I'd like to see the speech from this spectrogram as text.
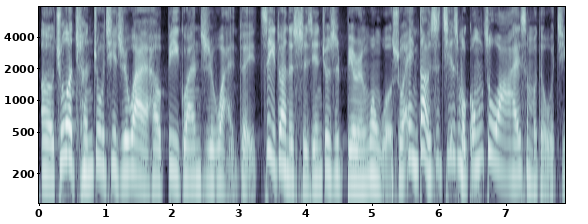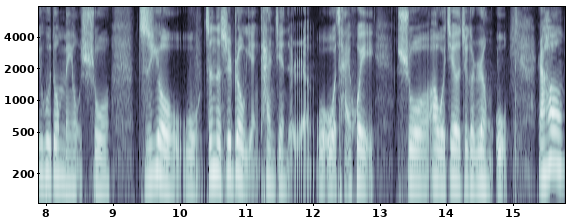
呃，除了沉住气之外，还有闭关之外，对这一段的时间，就是别人问我说，哎，你到底是接什么工作啊，还是什么的，我几乎都没有说，只有我真的是肉眼看见的人，我我才会说啊，我接了这个任务，然后。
